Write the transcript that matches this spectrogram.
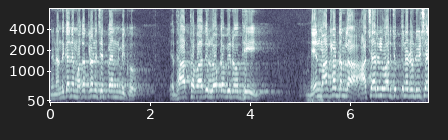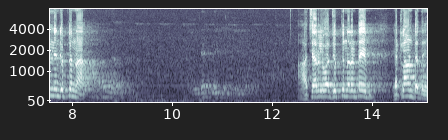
నేను అందుకనే మొదట్లోనే చెప్పాను మీకు యథార్థవాది లోక విరోధి నేను మాట్లాడడంలా ఆచార్యులు వారు చెప్తున్నటువంటి విషయాన్ని నేను చెప్తున్నా. ఆచార్యులు వారు చెప్తున్నారంటే ఎట్లా ఉంటుంది?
